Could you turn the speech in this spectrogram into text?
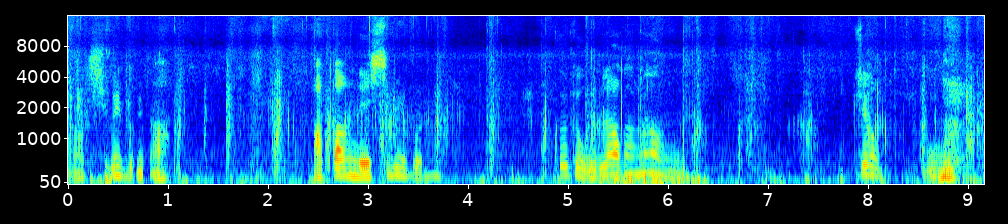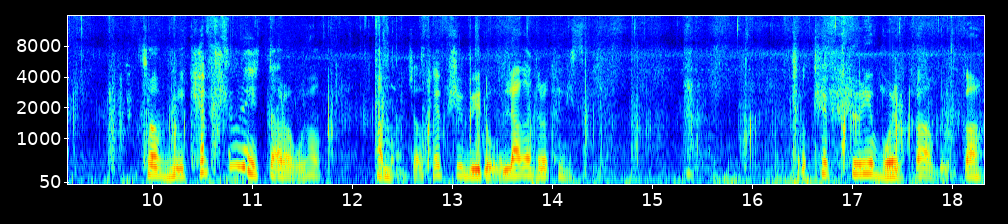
아, 11분. 아. 아까운데 11분. 그렇게 올라가면, 음, 저 위에 캡슐이 있더라고요. 한번 저 캡슐 위로 올라가도록 하겠습니다. 저 캡슐이 뭘까, 뭘까.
